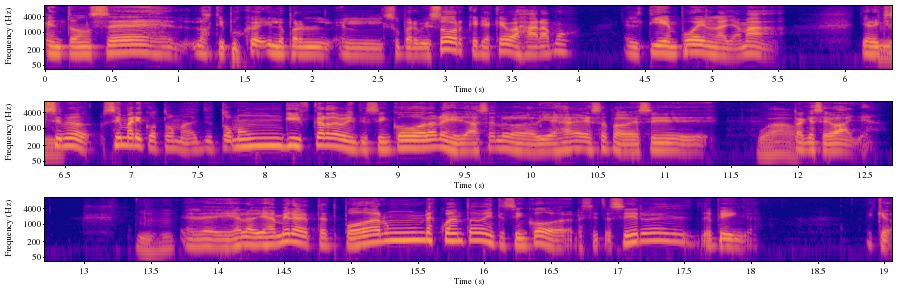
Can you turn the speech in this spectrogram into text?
Entonces, los tipos que. y lo- pero el, el supervisor quería que bajáramos el tiempo en la llamada. Y el dicho, sí, me- sí, marico, toma, toma un gift card de 25 dólares y dáselo a la vieja esa para ver si. Wow. para que se vaya. Y le dije a la vieja, mira, te puedo dar un descuento de 25 dólares. Si te sirve, de pinga. Y que,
